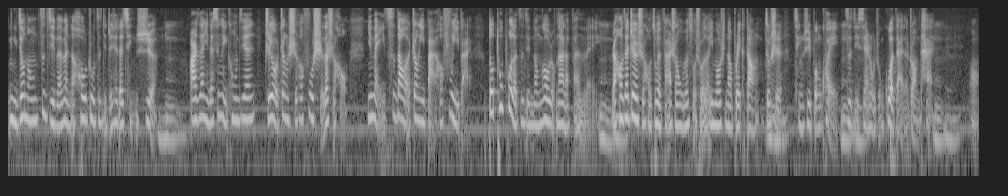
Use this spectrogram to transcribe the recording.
你就能自己稳稳的 hold 住自己这些的情绪。嗯而在你的心理空间只有正十和负十的时候，你每一次到了正一百和负一百，都突破了自己能够容纳的范围。嗯然后在这个时候就会发生我们所说的 emotional breakdown，就是情绪崩溃，自己陷入一种过载的状态。嗯嗯，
